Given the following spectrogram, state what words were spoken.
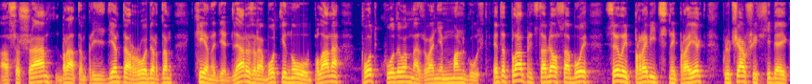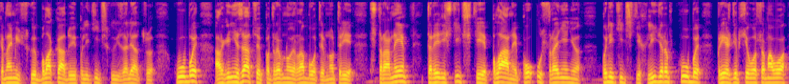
а США, братом президента Робертом Кеннеди для разработки нового плана под кодовым названием «Мангуст». Этот план представлял собой целый правительственный проект, включавший в себя экономическую блокаду и политическую изоляцию Кубы, организацию подрывной работы внутри страны, террористические планы по устранению политических лидеров Кубы, прежде всего самого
